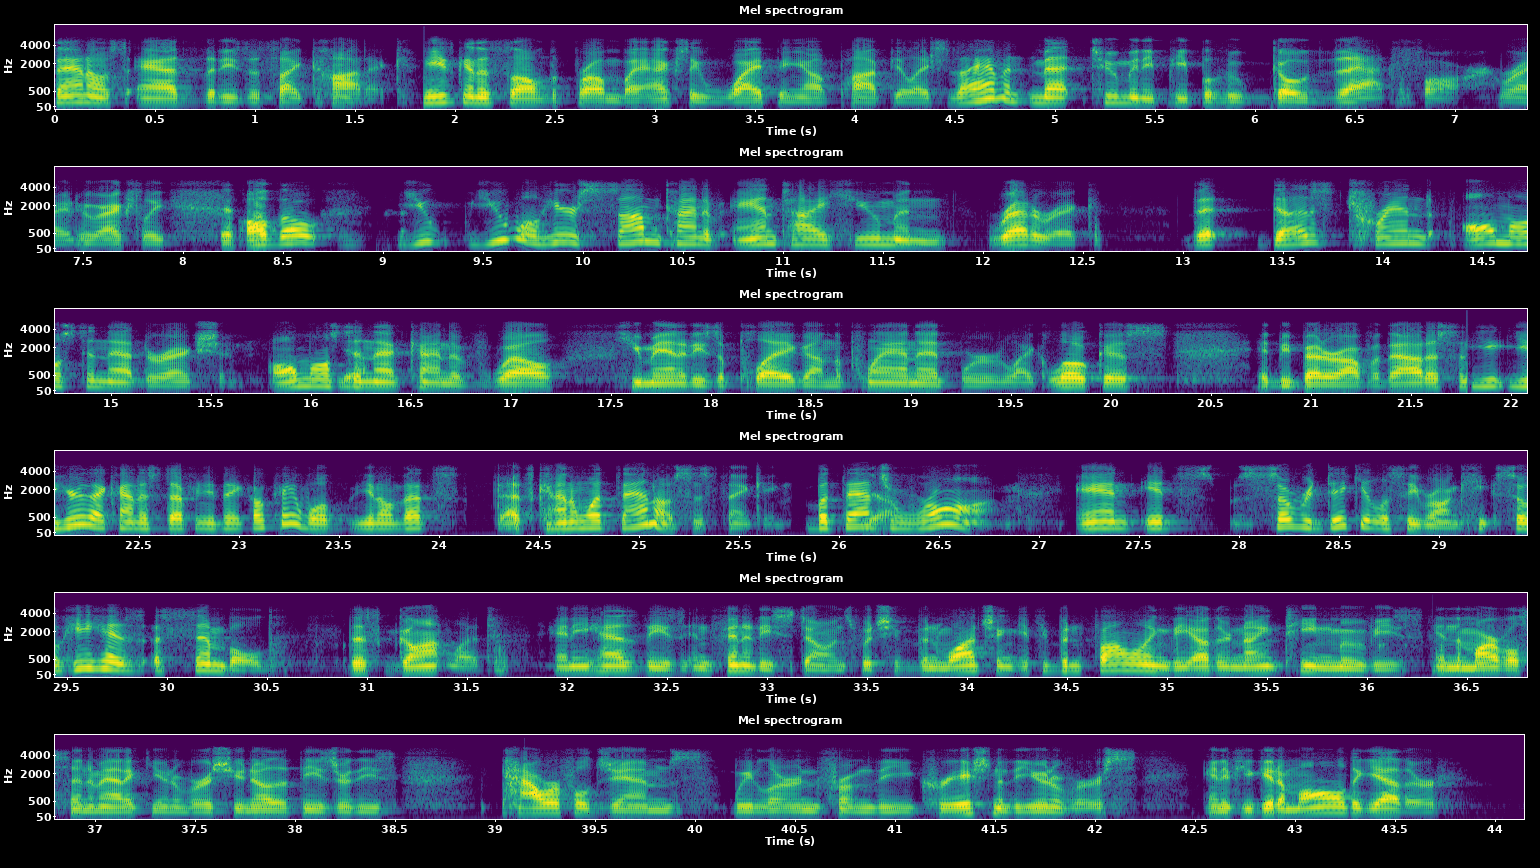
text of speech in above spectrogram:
Thanos adds that he's a psychotic. He's going to solve the problem by actually wiping out populations. I haven't met too many people who go that far, right? Who actually, although you you will hear some kind of anti-human rhetoric that does trend almost in that direction, almost in that kind of well, humanity's a plague on the planet. We're like locusts. It'd be better off without us. You, you hear that kind of stuff, and you think, okay, well, you know, that's that's kind of what Thanos is thinking. But that's Yeah. wrong, and it's so ridiculously wrong. He, so he has assembled this gauntlet, and he has these Infinity Stones, which you've been watching. If you've been following the other 19 movies in the Marvel Cinematic Universe, you know that these are these powerful gems we learned from the creation of the universe. And if you get them all together,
